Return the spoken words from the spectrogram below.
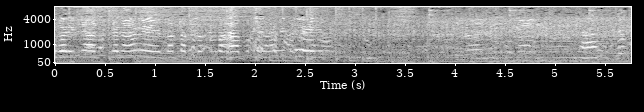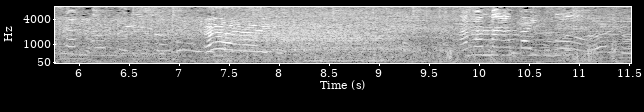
tatatlo, apat na kami ito eh. Hi! Mama, matay mo. Ayo.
